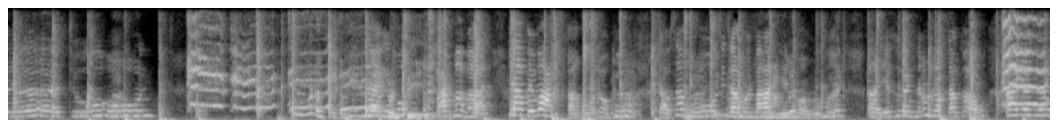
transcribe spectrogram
อทุนโอ้ยดนตรีกับนี่ได้กันทุนปากมาบาดอย่า ไปหวานปากหัวหลอกเวผู้ลาเจ้าสาวหูที่ตามหอนบ้านเห็นห้องเหมือนอายอย่าเคลื่อนน้ำรบตามเขาอายอย่าเคลื่อน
